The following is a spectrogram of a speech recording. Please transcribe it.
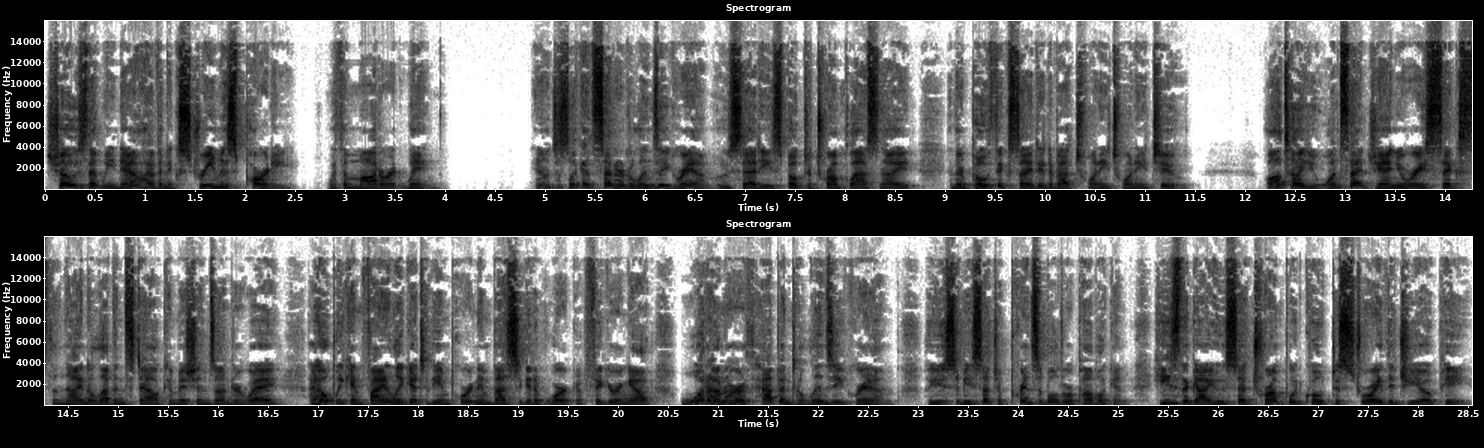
shows that we now have an extremist party with a moderate wing. You know, just look at Senator Lindsey Graham, who said he spoke to Trump last night and they're both excited about 2022. Well, I'll tell you, once that January 6th 9-11 style commission's underway, I hope we can finally get to the important investigative work of figuring out what on earth happened to Lindsey Graham, who used to be such a principled Republican. He's the guy who said Trump would, quote, destroy the GOP.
